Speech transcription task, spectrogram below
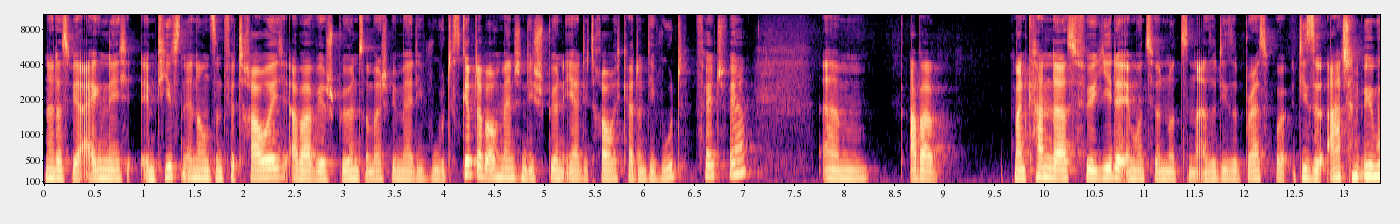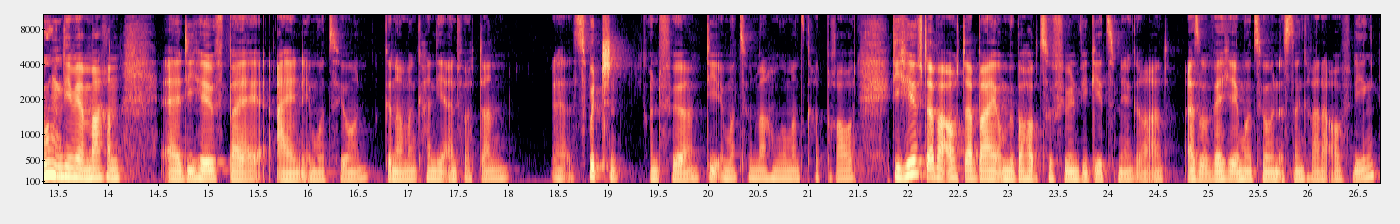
ne, dass wir eigentlich im tiefsten Inneren sind wir traurig, aber wir spüren zum Beispiel mehr die Wut. Es gibt aber auch Menschen, die spüren eher die Traurigkeit und die Wut fällt schwer. Ähm, aber man kann das für jede Emotion nutzen. Also diese Breathwork, diese Atemübungen, die wir machen, äh, die hilft bei allen Emotionen. Genau, man kann die einfach dann äh, switchen und für die Emotion machen, wo man es gerade braucht. Die hilft aber auch dabei, um überhaupt zu fühlen, wie geht es mir gerade. Also welche Emotion ist dann gerade aufliegend.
